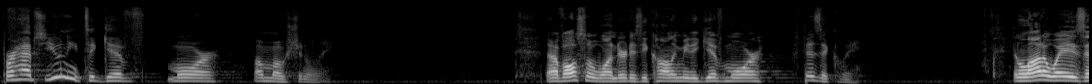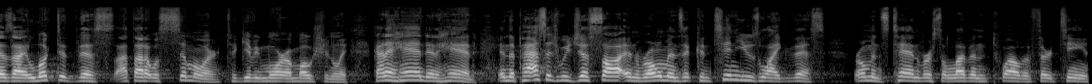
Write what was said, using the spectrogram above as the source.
perhaps you need to give more emotionally. Now, I've also wondered is he calling me to give more physically? In a lot of ways, as I looked at this, I thought it was similar to giving more emotionally, kind of hand in hand. In the passage we just saw in Romans, it continues like this Romans 10, verse 11, 12, and 13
